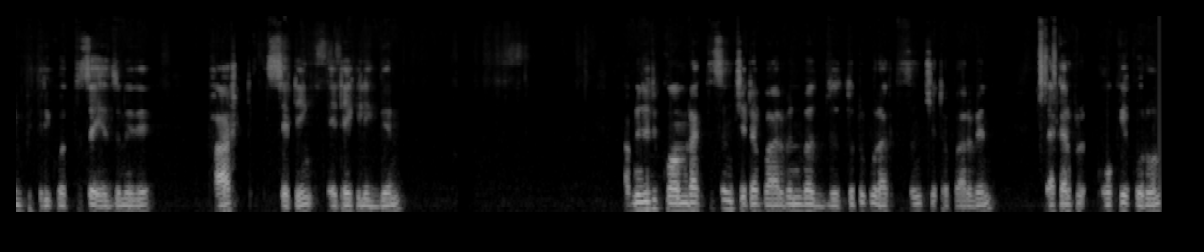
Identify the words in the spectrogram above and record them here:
এমপি থ্রি করতে চাই, এর জন্য ফার্স্ট সেটিং এটাই ক্লিক দেন। আপনি যদি কম রাখতে চান, সেটা পারবেন বা যতটুকু রাখতে চান, সেটা পারবেন। রাখার পর ওকে করুন।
